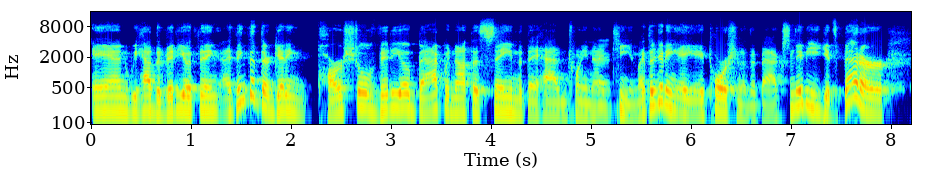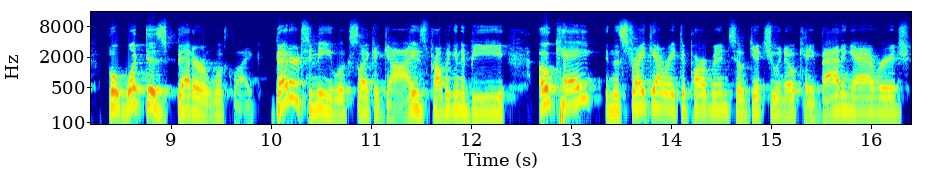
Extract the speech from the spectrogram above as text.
And we had the video thing. I think that they're getting partial video back, but not the same that they had in 2019. Right. Like they're getting a, a portion of it back. So maybe he gets better, but what does better look like? Better to me looks like a guy who's probably going to be okay in the strikeout rate department. He'll get you an okay batting average,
